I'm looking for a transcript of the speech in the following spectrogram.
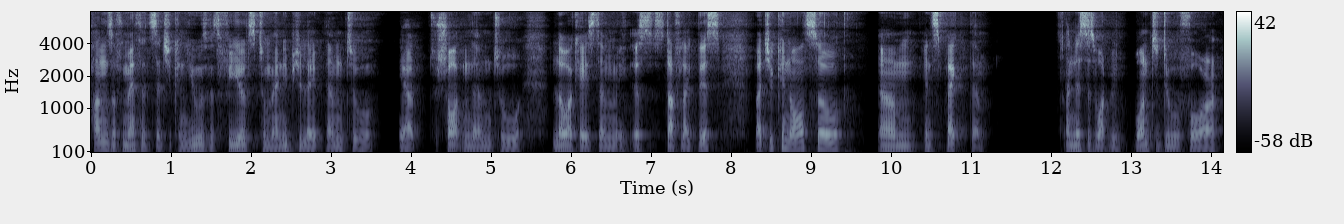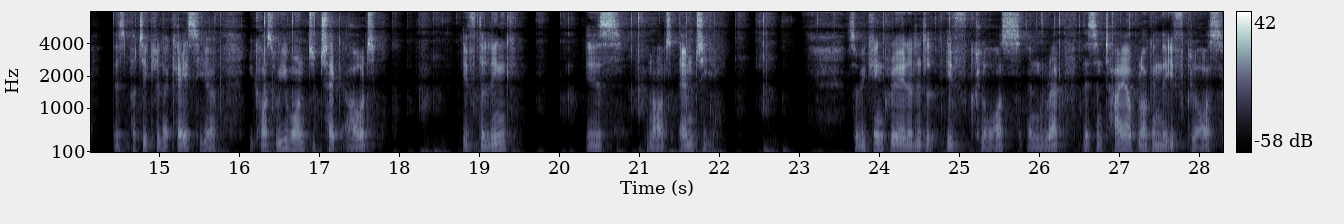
tons of methods that you can use with fields to manipulate them to yeah to shorten them to lowercase them stuff like this but you can also um, inspect them. And this is what we want to do for this particular case here, because we want to check out if the link is not empty. So we can create a little if clause and wrap this entire block in the if clause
